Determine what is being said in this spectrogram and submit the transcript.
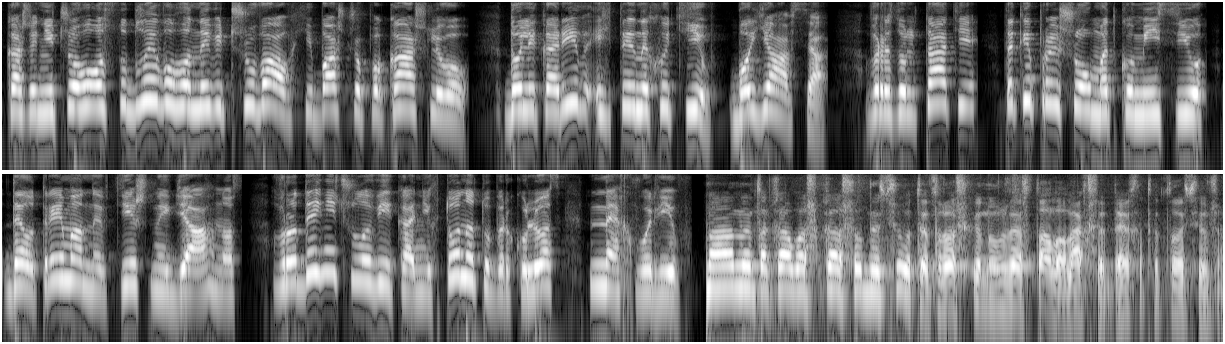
Каже, нічого особливого не відчував, хіба що покашлював. До лікарів йти не хотів, боявся. В результаті таки пройшов медкомісію, де отримав невтішний діагноз. В родині чоловіка ніхто на туберкульоз не хворів. Вона не така важка, що не чути. Трошки ну, вже стало легше дихати, трохи вже.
